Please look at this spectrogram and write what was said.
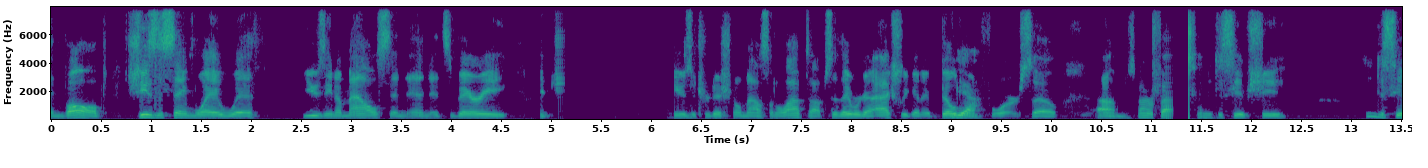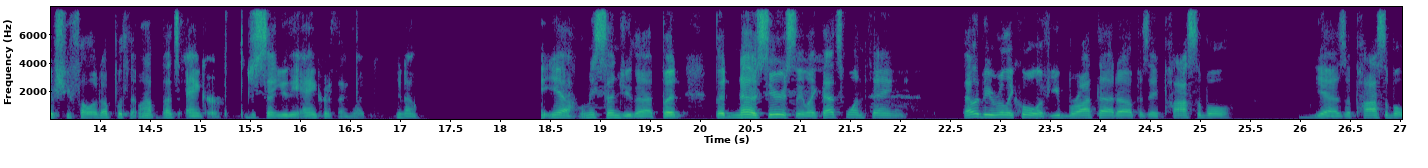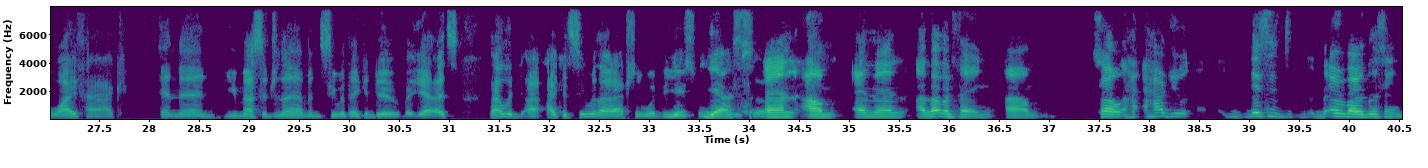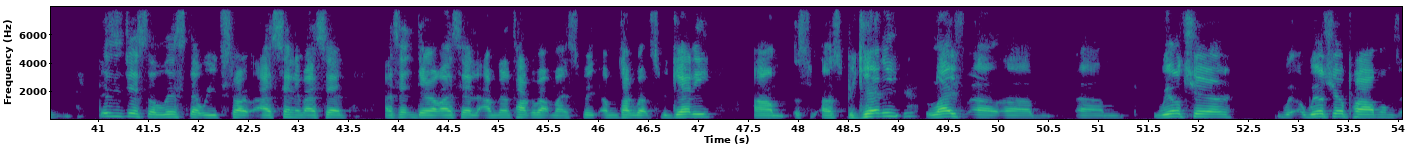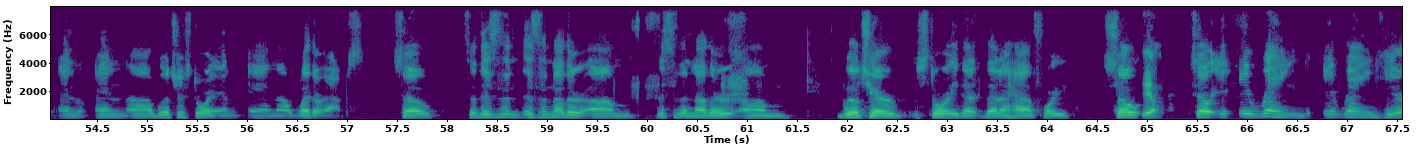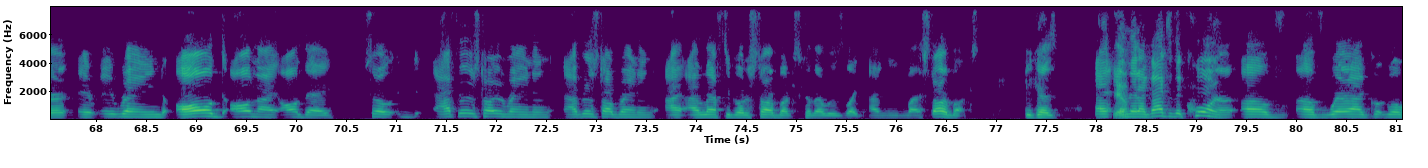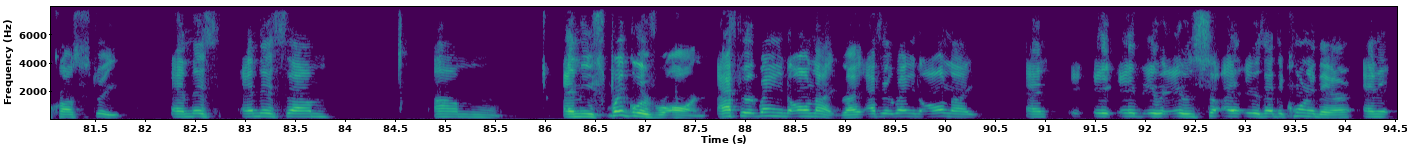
involved. She's the same way with using a mouse, and and it's very use a traditional mouse on a laptop, so they were gonna, actually going to build Yeah. one for her. So, um, as a matter of fact, I need to see if she, need to see if she followed up with them. Oh, that's Anchor. I just sent you the Anchor thing, like you know. Yeah, let me send you that. But but no, seriously, like that's one thing that would be really cool if you brought that up as a possible, yeah, as a possible life hack, and then you message them and see what they can do. But yeah, it's that would I, I could see where that actually would be useful. for you, yes, so. and um, and then another thing. Um, so how do you? This is everybody listening. This is just a list that we start. I sent him. I said. I sent Daryl. I said I'm going to talk about my. sp- I'm talking about spaghetti. Um, s- uh, spaghetti life. Uh, um, um, wheelchair. wh- Wheelchair problems and and uh, wheelchair story and and uh, weather apps. So so this is this is another um this is another um wheelchair story that that I have for you. So Yeah. So it, it rained. It rained here. It, it rained all all night, all day. So after it started raining, after it stopped raining, I, I left to go to Starbucks because I was like, I need my Starbucks because. And, Yeah. and then I got to the corner of of where I go, go across the street, and this and this um um and these sprinklers were on after it rained all night, right? After it rained all night, and it it it, it, was it was at the corner there, and it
